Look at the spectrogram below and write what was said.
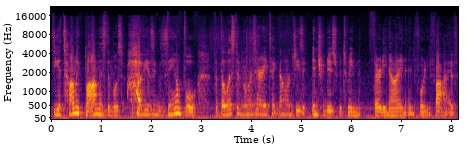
The atomic bomb is the most obvious example, but the list of military technologies introduced between 39 and 45,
